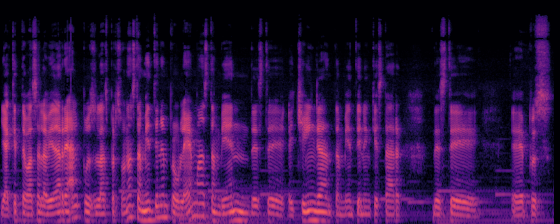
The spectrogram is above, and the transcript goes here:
ya que te vas a la vida real, pues las personas también tienen problemas, también de este, le chingan, también tienen que estar de este, eh, pues,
